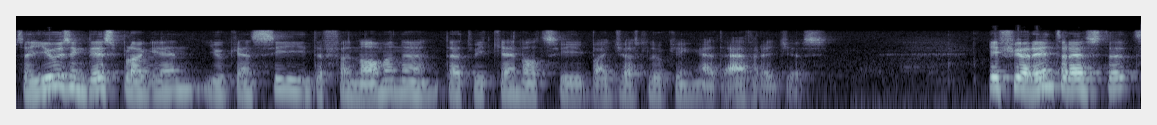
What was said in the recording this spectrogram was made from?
So using this plugin you can see the phenomena that we cannot see by just looking at averages. If you're interested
